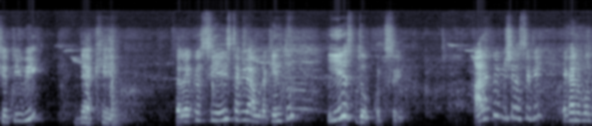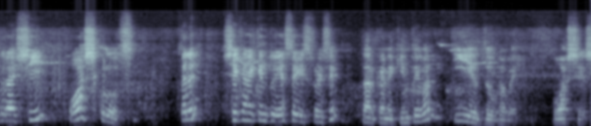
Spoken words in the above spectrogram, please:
সে টিভি দেখে। তাহলে একটা সিএস থাকলে আমরা কিন্তু ইএস যোগ করছি। আরেকটা বিষয় আছে কি, এখানে বন্ধুরা সি ওয়াশ ক্লোথ তাহলে সেখানে কিন্তু এস এস রয়েছে তার কারণে কিন্তু এবার ইএস যোগ হবে ওয়াশেস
